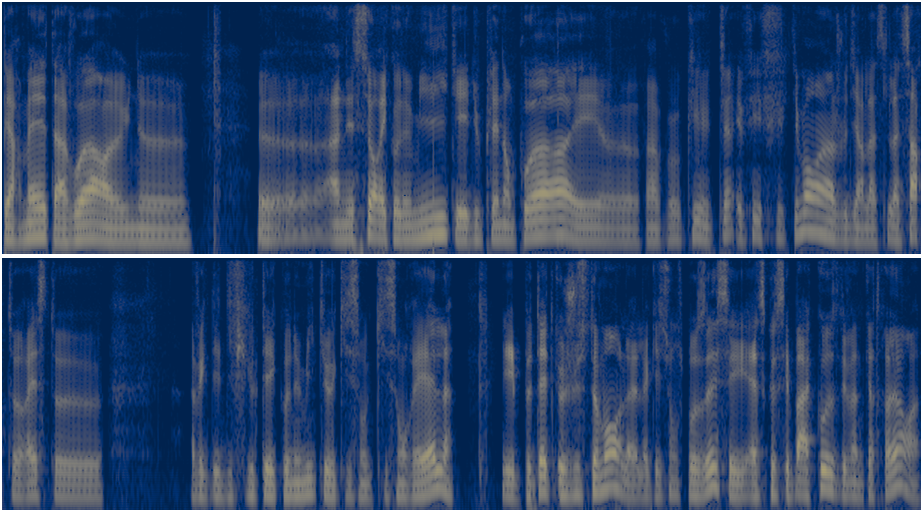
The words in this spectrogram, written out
permettent d'avoir un essor économique et du plein emploi. Et, effectivement, hein, je veux dire, la, Sarthe reste avec des difficultés économiques qui sont, qui sont réelles. Et peut-être que justement, la, la question se posait, c'est est-ce que c'est pas à cause des 24 heures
